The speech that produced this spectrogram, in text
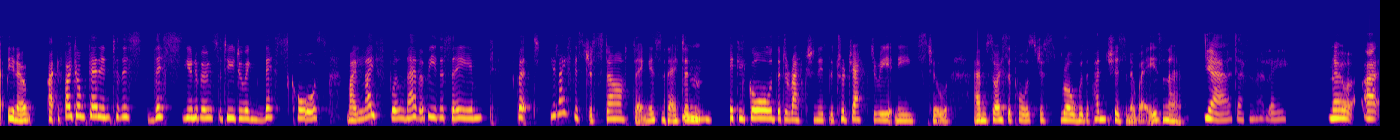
uh, you know, if I don't get into this, this university doing this course, my life will never be the same. But your life is just starting, isn't it? And mm. it'll go the direction, the trajectory it needs to. Um, so I suppose just roll with the punches in a way, isn't it? Yeah, definitely. No, at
